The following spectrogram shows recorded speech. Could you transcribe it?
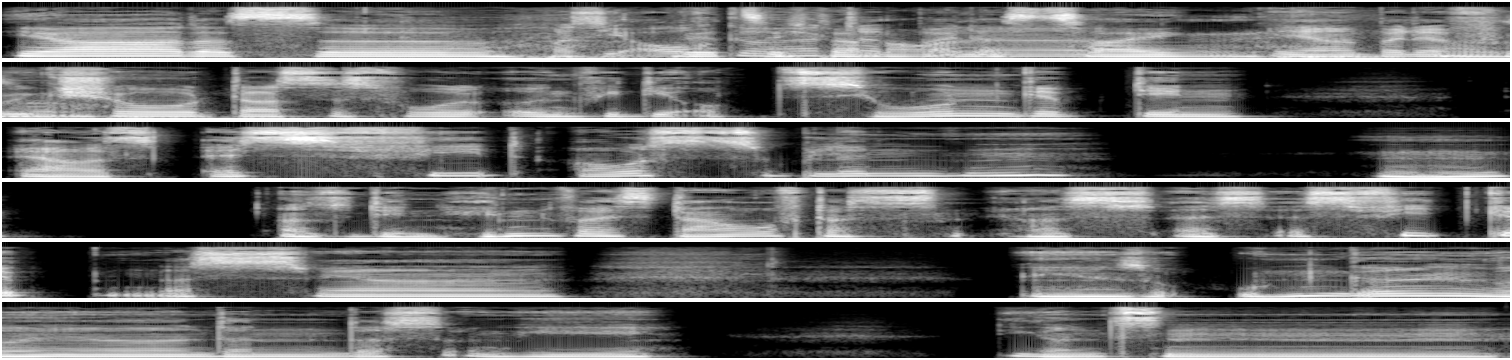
Ja, das äh, Was ich auch wird sich dann noch alles der, zeigen. Ja, bei der Also- Freakshow, dass es wohl irgendwie die Option gibt, den RSS-Feed auszublenden. Mhm. Also den Hinweis darauf, dass es einen RSS-Feed gibt. Das wäre eher so ungeil, weil ja dann das irgendwie die ganzen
